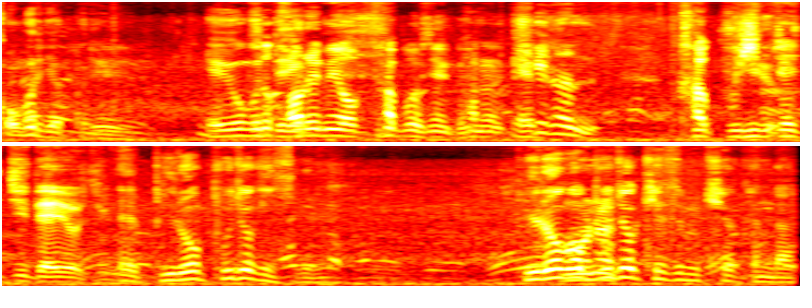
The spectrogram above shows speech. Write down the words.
꼬부러져 버려. 예. 요 그래서 요것들이 걸음이 없다 보니까는 예. 키는 각 90cm 돼요 지금. 예, 비료 부족해서 그래. 비료가 그거는- 부족했으면 큰다.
